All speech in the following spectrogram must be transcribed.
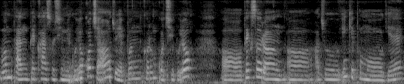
원판 백화소심이고요. 꽃이 아주 예쁜 그런 꽃이고요. 어, 백설은 어, 아주 인기 품목의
